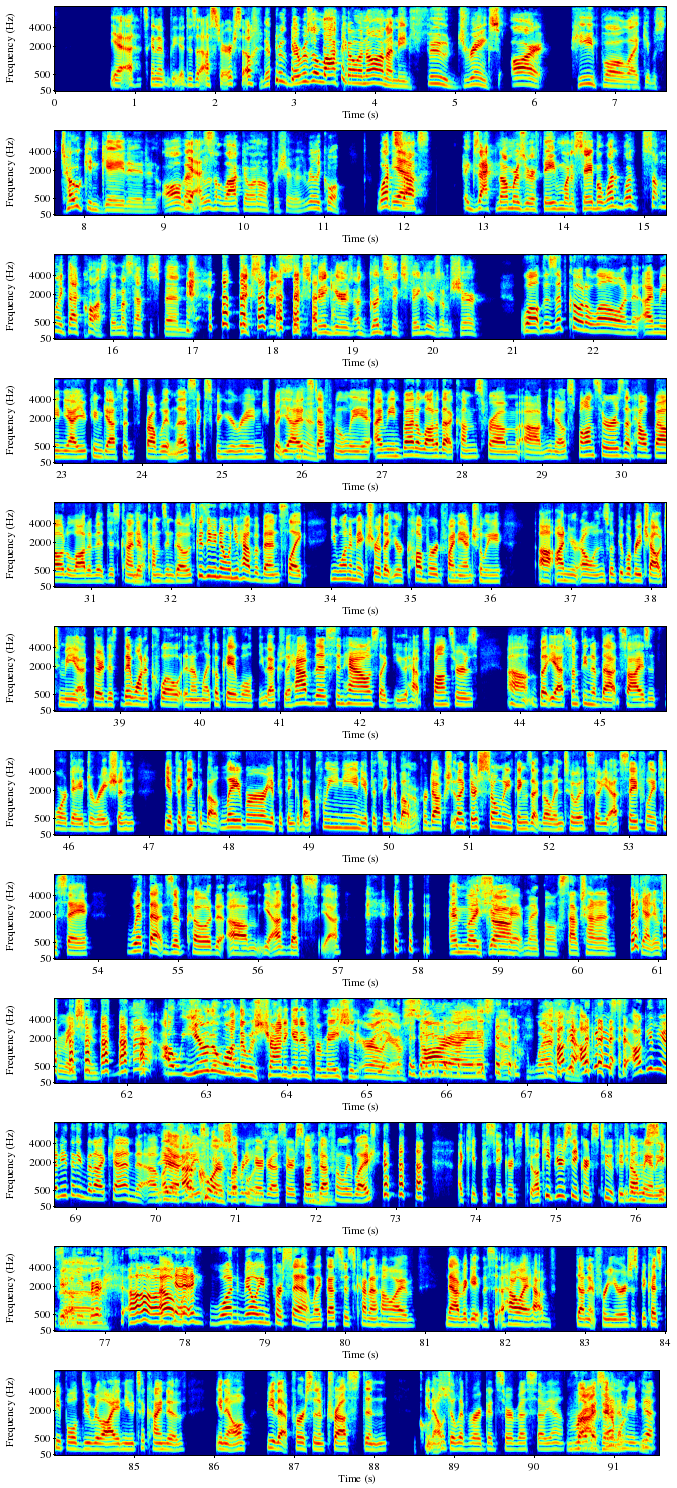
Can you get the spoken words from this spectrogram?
yeah, it's gonna be a disaster. So there was there was a lot going on i mean food drinks art people like it was token gated and all that Yes. there was a lot going on for sure it was really cool What's uh, exact numbers, or if they even want to say, but what what something like that cost? They must have to spend six six figures, a good six figures, I'm sure. Well, the zip code alone, I mean, yeah, you can guess it's probably in the six figure range, but yeah, Yeah. it's definitely, I mean, but a lot of that comes from, um, you know, sponsors that help out. A lot of it just kind Yeah. of comes and goes because, you know, when you have events, like you want to make sure that you're covered financially uh, on your own. So when people reach out to me, uh, they're just, they want a quote and I'm like, okay, well, you actually have this in house. Like, do you have sponsors? Um, but yeah, something of that size and four day duration you have to think about labor, you have to think about cleaning, you have to think about Yep. production. Like there's so many things that go into it. So yeah, safely to say with that zip code, um, yeah, that's yeah. And like, Secret, uh, Michael. Stop trying to get information. oh, you're the one that was trying to get information earlier. I'm sorry I asked a question. I'll, gi- I'll give you s- I'll give you anything that I can. Um, like Yeah, I said, of used to course, a of celebrity course. hairdresser, so I'm Mhm. definitely like I keep the secrets too. I'll keep your secrets too if you You're tell me anything. secret Uh, keeper. Oh, Oh, okay. one million percent. Like that's just kind of how I navigate this, how I have done it for years, just because people do rely on you to kind of, you know, be that person of trust and, Of you know, deliver a good service. So yeah. Right, Like I said, I mean, yeah.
